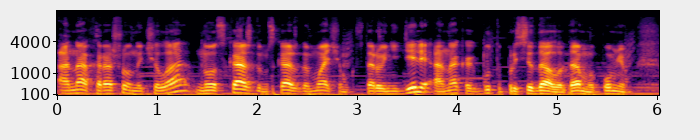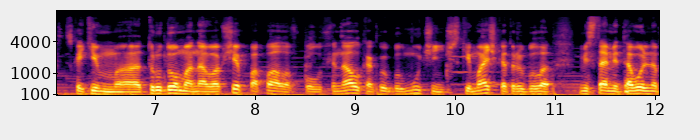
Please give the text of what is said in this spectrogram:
она хорошо начала, но с каждым, с каждым матчем второй недели она как будто проседала, да, мы помним, с каким э, трудом она вообще попала в полуфинал, какой был мученический матч, который было местами довольно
